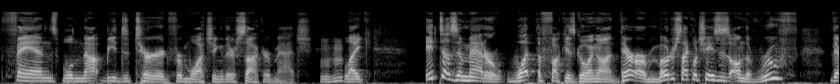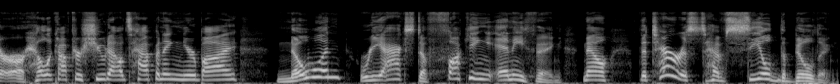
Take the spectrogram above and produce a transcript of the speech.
fans will not be deterred from watching their soccer match. Like it doesn't matter what the fuck is going on. There are motorcycle chases on the roof. There are helicopter shootouts happening nearby. No one reacts to fucking anything. Now, the terrorists have sealed the building.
